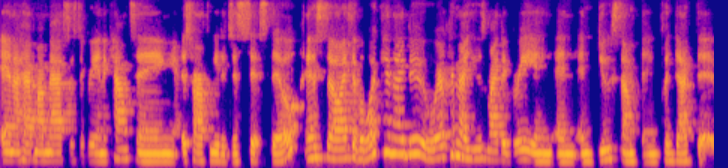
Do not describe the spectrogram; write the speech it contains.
and I have my master's degree in accounting, it's hard for me to just sit still. And so I said, well, what can I do? Where can I use my degree and, and, and do something productive?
